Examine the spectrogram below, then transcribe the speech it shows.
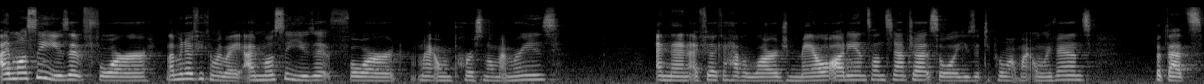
I mostly use it for, let me know if you can relate. I mostly use it for my own personal memories and then I feel like I have a large male audience on Snapchat, so I'll use it to promote my OnlyFans. But that's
